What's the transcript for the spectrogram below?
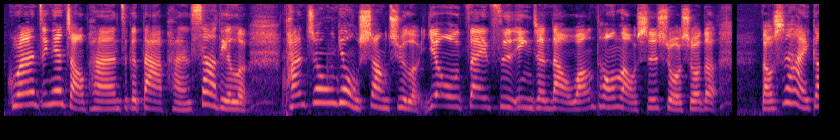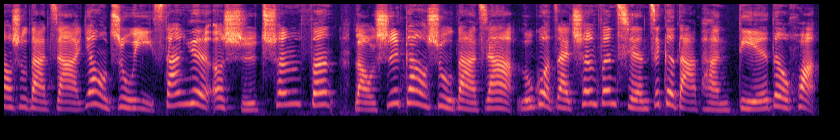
果然，今天早盘这个大盘下跌了，盘中又上去了。又再次印证到王彤老师所说的，老师还告诉大家要注意三月二十春分。老师告诉大家，如果在春分前这个大盘跌的话，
